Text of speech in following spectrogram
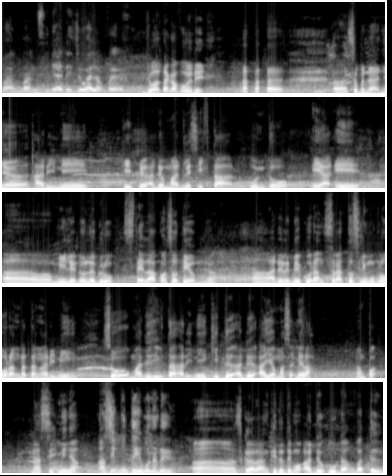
Bang, bang, sini ada jual apa? Jual takaful, dik. uh, sebenarnya hari ini kita ada majlis iftar untuk AIA uh, Million Dollar Group Stella Consortium. Uh, ada lebih kurang 150 orang datang hari ini. So, majlis iftar hari ini kita ada ayam masak merah. Nampak? Nasi minyak, nasi putih pun ada. Ha, sekarang kita tengok ada udang butter.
